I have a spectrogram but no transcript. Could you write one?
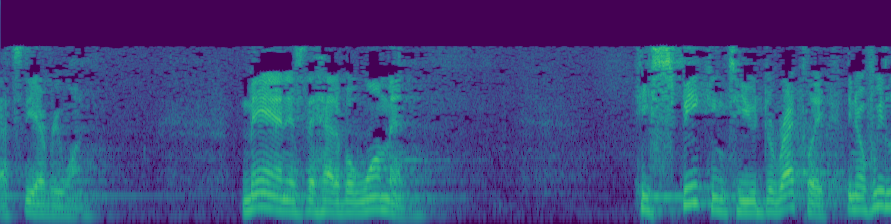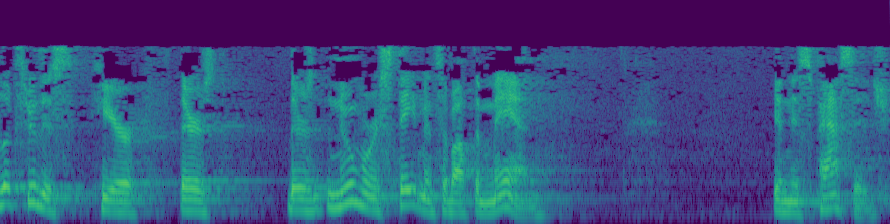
That's the everyone. Man is the head of a woman. He's speaking to you directly. You know, if we look through this here, there's, there's numerous statements about the man in this passage.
